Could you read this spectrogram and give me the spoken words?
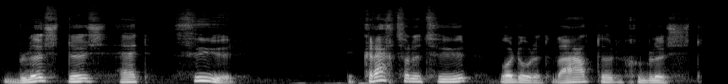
blust dus het vuur. De kracht van het vuur wordt door het water geblust.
